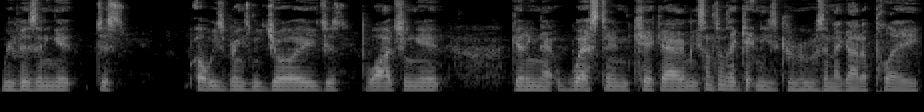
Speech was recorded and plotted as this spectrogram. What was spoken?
Revisiting it just always brings me joy. Just watching it, getting that western kick out of me. Sometimes I get in these grooves and I gotta play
